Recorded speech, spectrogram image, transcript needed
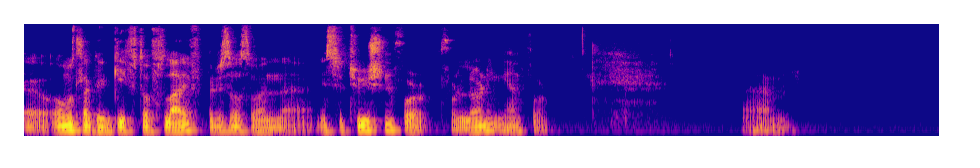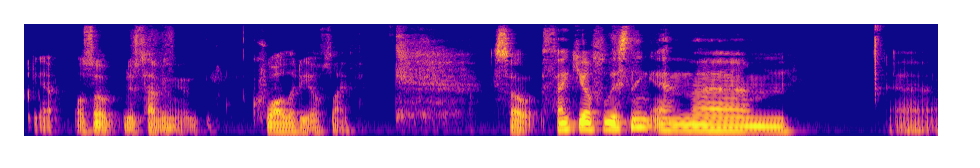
a, almost like a gift of life, but it's also an uh, institution for for learning and for um, yeah, also just having a quality of life. So thank you all for listening, and um, uh,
